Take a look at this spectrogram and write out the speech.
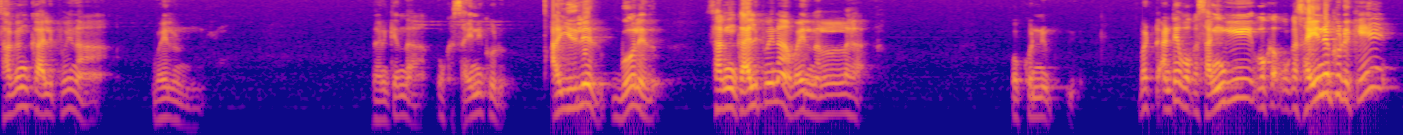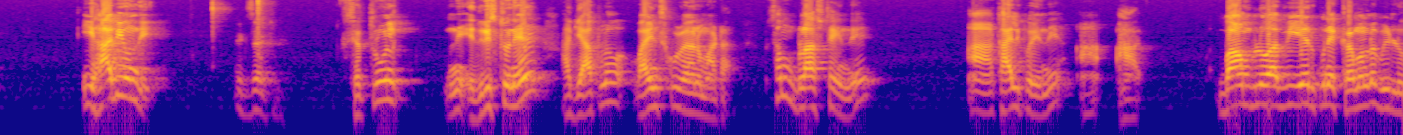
సగం కాలిపోయిన వైలు ఉంది. దాని కింద ఒక సైనికుడు. ఇది లేదు బోలేదు సగం కాలిపోయిన వైలు నల్లగా ఒక కొన్ని బట్ అంటే ఒక సంగీ ఒక ఒక సైనికుడికి ఈ హాబీ ఉంది. ఎగ్జాక్ట్లీ శత్రువుల్ని ఎదిరిస్తూనే ఆ గ్యాప్లో వాయించుకోవడం అనమాట సమ్ బ్లాస్ట్ అయింది. కాలిపోయింది. బాంబులు అవి ఏరుకునే క్రమంలో వీళ్ళు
